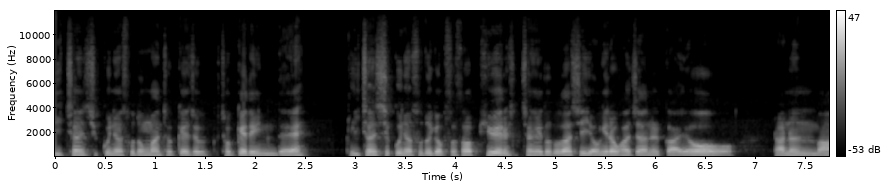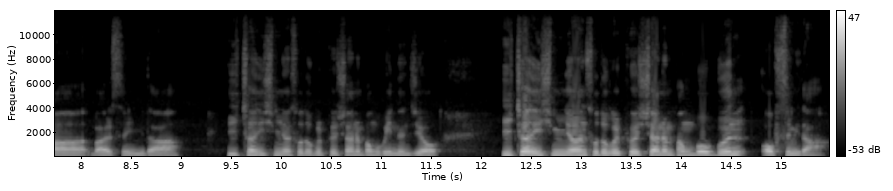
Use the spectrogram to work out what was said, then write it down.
2019년 소득만 적게, 적, 적게 돼 있는데 2019년 소득이 없어서 PUA를 신청해도 또다시 0이라고 하지 않을까요? 라는 마, 말씀입니다. 2020년 소득을 표시하는 방법이 있는지요? 2020년 소득을 표시하는 방법은 없습니다.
